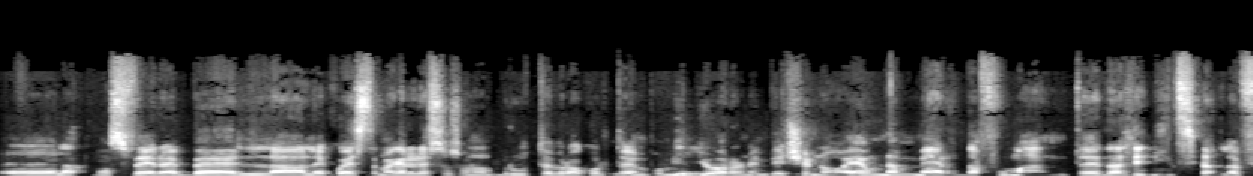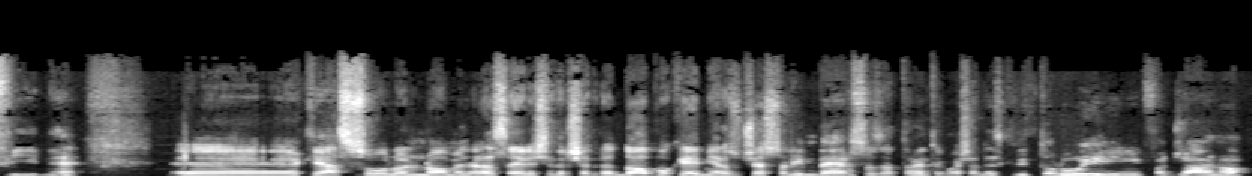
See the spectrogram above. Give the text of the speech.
eh, l'atmosfera è bella, le quest magari adesso sono brutte, però col tempo migliorano. Invece, no, è una merda fumante dall'inizio alla fine. eh, che ha solo il nome della serie, eccetera, eccetera. Dopo che mi era successo l'inverso, esattamente come ci ha descritto lui, il Faggiano,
